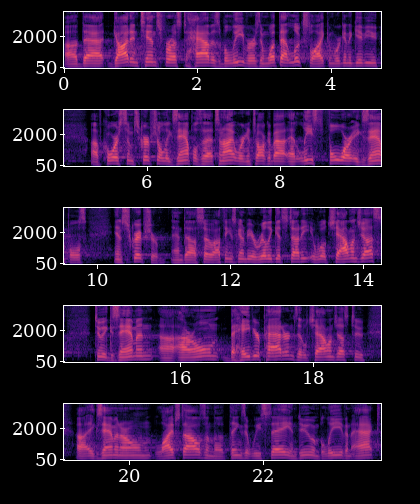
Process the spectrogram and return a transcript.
uh, that God intends for us to have as believers and what that looks like. And we're going to give you, of course, some scriptural examples of that. Tonight, we're going to talk about at least four examples in Scripture. And uh, so I think it's going to be a really good study. It will challenge us to examine uh, our own behavior patterns, it'll challenge us to uh, examine our own lifestyles and the things that we say and do and believe and act.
